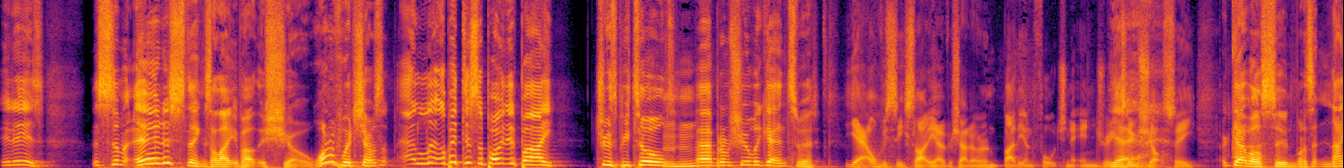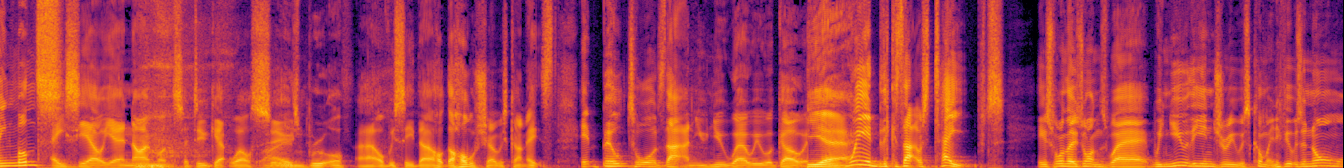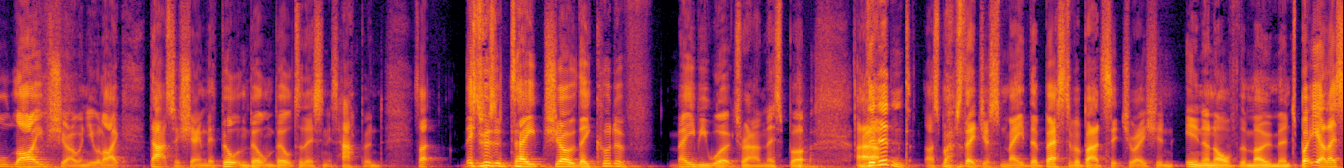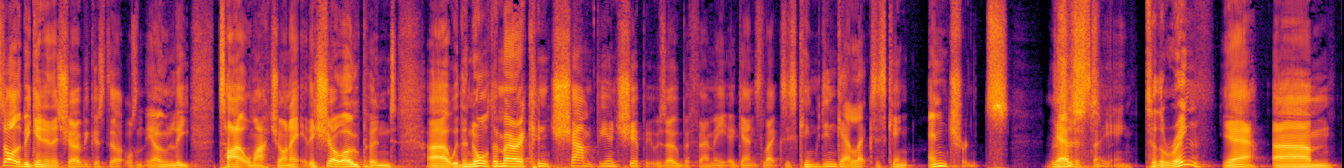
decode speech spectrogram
it is. There's some earnest things I like about this show. One of which I was a little bit disappointed by. Truth be told, Mm-hmm. uh, but I'm sure we'll get into it. Yeah, obviously slightly overshadowed by the unfortunate injury Yeah. to Shotzi. Get well soon. What is it? Nine months. ACL, yeah, nine months. So do get well soon. Is brutal. Uh, obviously, the whole- the whole show was kind of it's it built towards that, and you knew where we were going. Yeah. weird because that was taped. It's one of those ones where we knew the injury was coming. If it was a normal live show, and you were like, "That's a shame," they've built and built and built to this, and it's happened. It's like this was a taped show. They could have maybe worked around this, but uh, They didn't. I suppose they just made the best of a bad situation in and of the moment. But yeah, let's start at the beginning of the show because that wasn't the only title match on it. The show opened uh, with the North American Championship. It was Oba Femi against Lexis King. We didn't get a Lexis King entrance. It was Devastating. to the ring. Yeah. Um,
